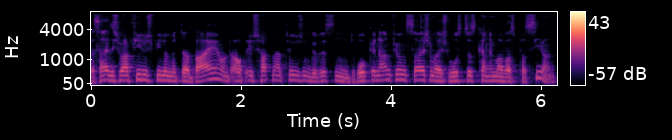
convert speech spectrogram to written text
Das heißt, ich war viele Spiele mit dabei und auch ich hatte natürlich einen gewissen Druck in Anführungszeichen, weil ich wusste, es kann immer was passieren.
